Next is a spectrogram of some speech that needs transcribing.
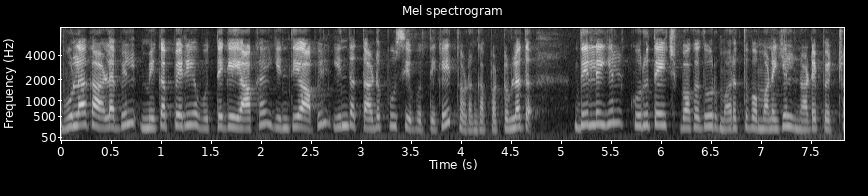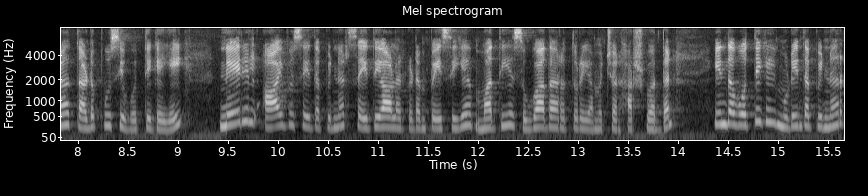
உலக அளவில் மிகப்பெரிய ஒத்திகையாக இந்தியாவில் இந்த தடுப்பூசி ஒத்திகை தொடங்கப்பட்டுள்ளது. தில்லியில் குருதேஜ் பகதூர் மருத்துவமனையில் நடைபெற்ற தடுப்பூசி ஒத்திகையை நேரில் ஆய்வு செய்த பின்னர் செய்தியாளர்களிடம் பேசிய மத்திய சுகாதாரத்துறை அமைச்சர் ஹர்ஷ்வர்தன் இந்த ஒத்திகை முடிந்த பின்னர்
